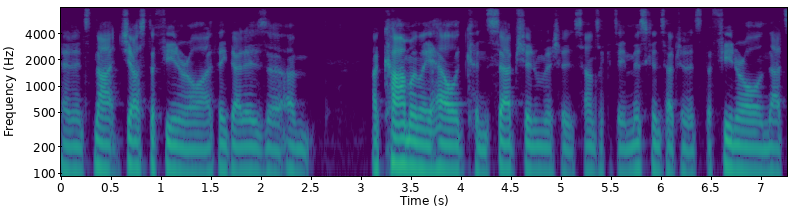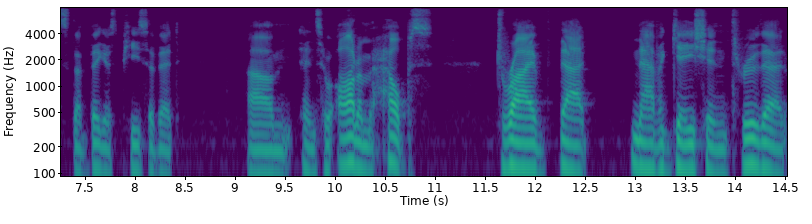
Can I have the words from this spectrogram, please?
and it's not just the funeral. I think that is a, a, a commonly held conception, which it sounds like it's a misconception. It's the funeral, and that's the biggest piece of it. Um, and so Autumn helps drive that navigation through that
